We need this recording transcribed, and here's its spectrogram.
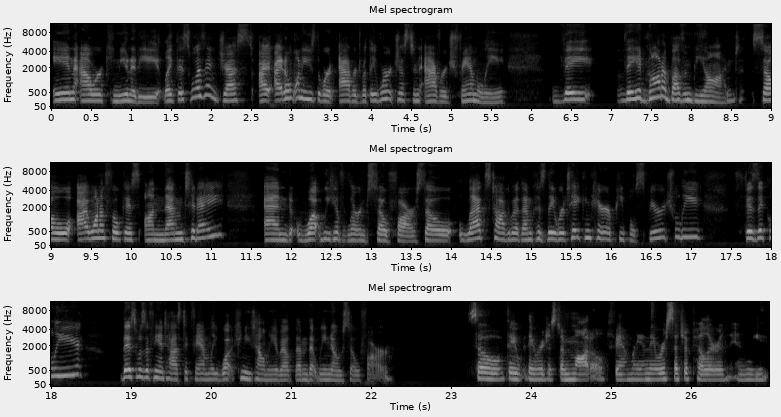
in our community. Like this wasn't just, I, I don't want to use the word average, but they weren't just an average family. They they had gone above and beyond. So I want to focus on them today and what we have learned so far. So let's talk about them because they were taking care of people spiritually, physically. This was a fantastic family. What can you tell me about them that we know so far? So they they were just a model family and they were such a pillar in, in the,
